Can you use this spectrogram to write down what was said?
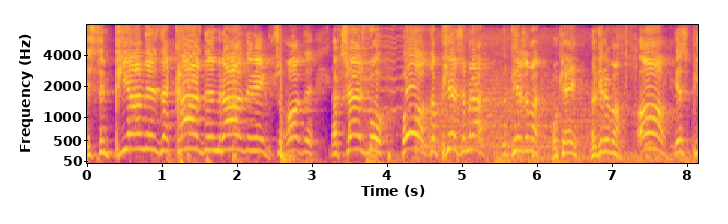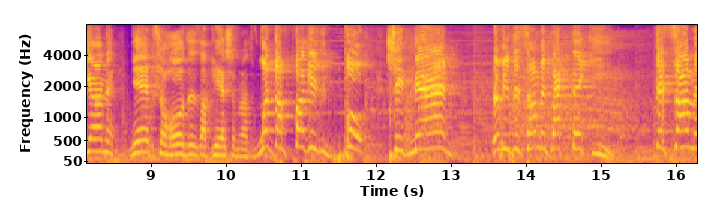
Jestem pijany za każdym razem jak przychodzę na trzeźwo. O, za pierwszym razem, za pierwszym razem. Okej, nagrywam. O, jest pijany. Nie przechodzę za pierwszym razem. What the fuck is bullshit, man? Robię te same taktyki. Te same.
